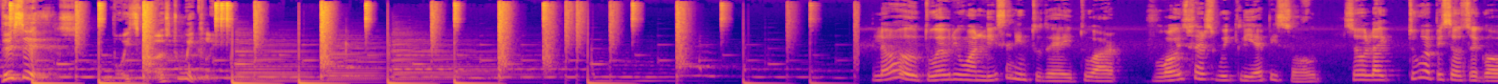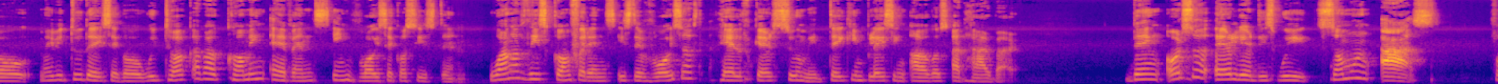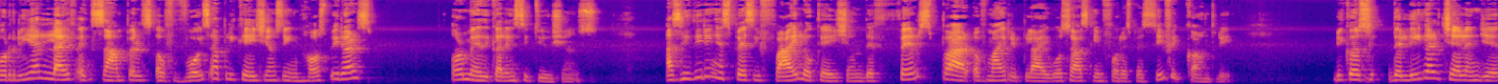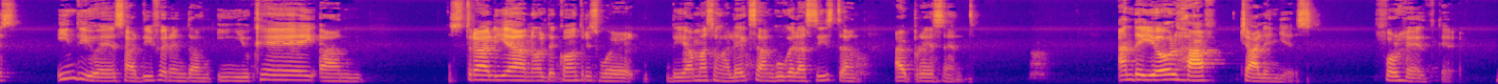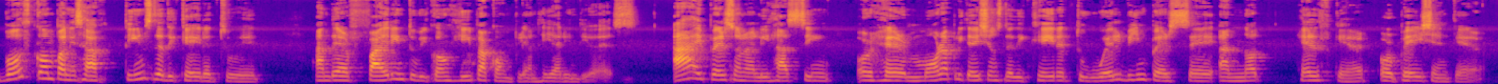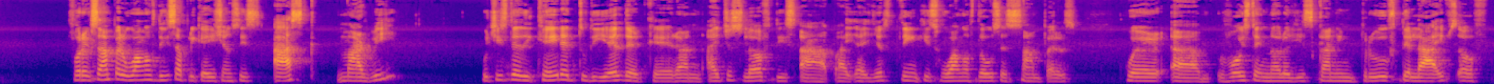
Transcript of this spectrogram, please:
This is Voice First Weekly. Hello to everyone listening today to our Voice First Weekly episode. So, like two episodes ago, maybe two days ago, we talked about coming events in voice ecosystem. One of these conferences is the Voice of Healthcare Summit taking place in August at Harvard. Then, also earlier this week, someone asked for real life examples of voice applications in hospitals or medical institutions. As he didn't specify location, the first part of my reply was asking for a specific country because the legal challenges in the US are different than in UK and Australia and all the countries where the Amazon Alexa and Google Assistant are present. And they all have challenges for healthcare. Both companies have teams dedicated to it, and they are fighting to become HIPAA compliant here in the US. I personally have seen or heard more applications dedicated to well-being per se and not healthcare or patient care. For example, one of these applications is Ask Marvee, which is dedicated to the elder care, and I just love this app. I, I just think it's one of those examples where um, voice technologies can improve the lives of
